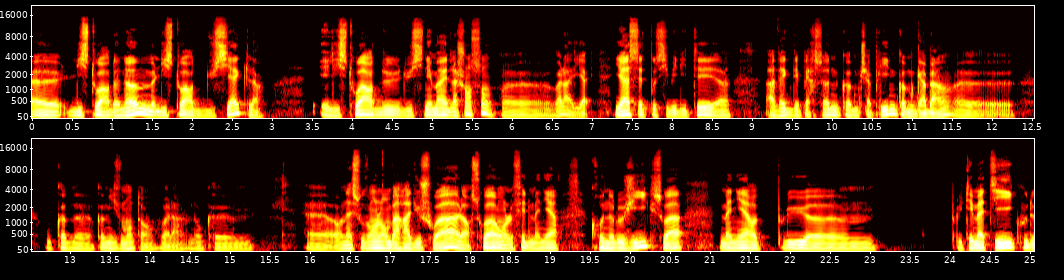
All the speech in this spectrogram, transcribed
l'histoire d'un homme, l'histoire du siècle, et l'histoire du, cinéma et de la chanson. voilà, il y a, cette possibilité euh, avec des personnes comme Chaplin, comme Gabin euh, ou comme, euh, comme Yves Montand. Voilà. Donc, on a souvent l'embarras du choix. Alors, soit on le fait de manière chronologique, soit de manière plus, plus thématique ou, de,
